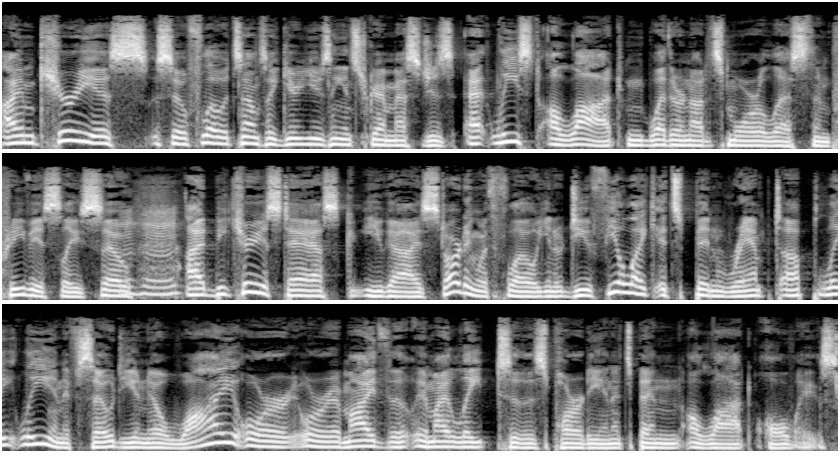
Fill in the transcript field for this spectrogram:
I'm curious. So, Flo, it sounds like you're using Instagram messages at least a lot, whether or not it's more or less than previously. So, mm-hmm. I'd be curious to ask you guys, starting with Flo. You know, do you feel like it's been ramped up lately, and if so, do you know why, or or am I the am I late to this party and it's been a lot always?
